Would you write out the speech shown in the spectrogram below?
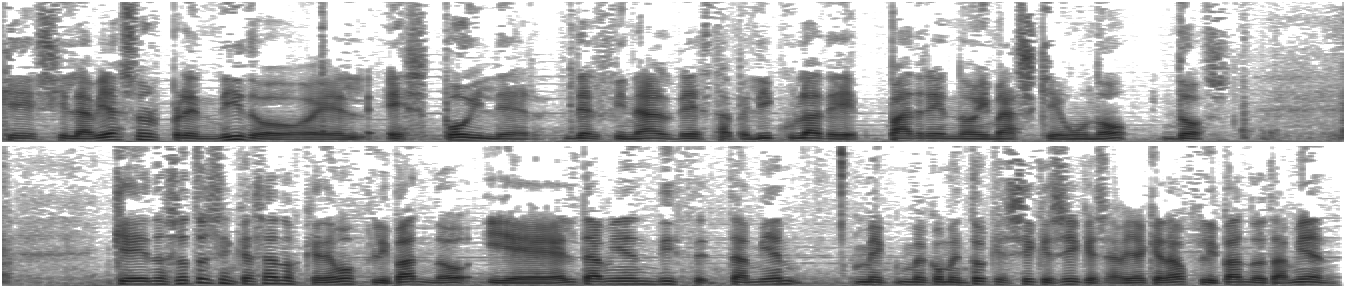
que si le había sorprendido el spoiler del final de esta película de Padre no hay más que uno, dos. Que nosotros en casa nos quedemos flipando y él también dice, también me, me, comentó que sí, que sí, que se había quedado flipando también.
